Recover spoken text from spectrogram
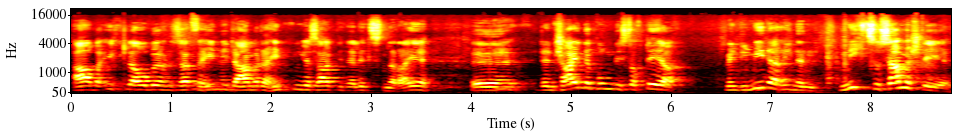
aber ich glaube, das hat vorhin die Dame da hinten gesagt, in der letzten Reihe, äh, der entscheidende Punkt ist doch der, wenn die Mieterinnen nicht zusammenstehen,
